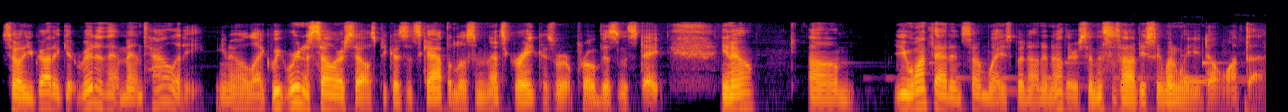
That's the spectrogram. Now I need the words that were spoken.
So you've got to get rid of that mentality. You know, like we, are going to sell ourselves because it's capitalism. that's great because we're a pro-business state. You know, um, you want that in some ways, but not in others. And this is obviously one way you don't want that.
